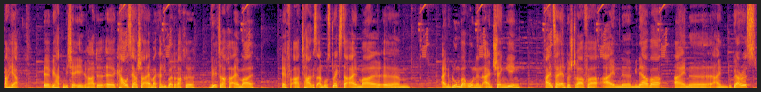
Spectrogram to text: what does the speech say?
Ach ja, äh, wir hatten Michael gerade. Äh, Chaosherrscher einmal, Kaliberdrache, Wilddrache einmal, FA Tagesanbruch Dragster einmal, ähm, eine Blumenbaronin, ein Chenging, ein Endbestrafer, eine Minerva, eine, ein Dugaris,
